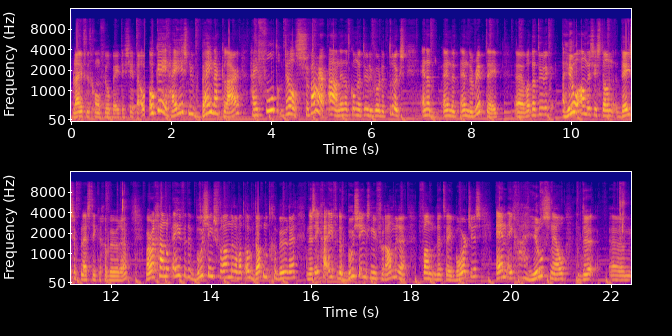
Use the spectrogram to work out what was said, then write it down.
blijft het gewoon veel beter zitten. Oké, hij is nu bijna klaar. Hij voelt wel zwaar aan en dat komt natuurlijk door de trucks en, het, en, de, en de riptape. Eh, wat natuurlijk heel anders is dan deze plastieken gebeuren. Maar we gaan nog even de bushings veranderen, want ook dat moet gebeuren. Dus ik ga even de bushings nu veranderen van de twee boordjes. En ik ga heel snel de, um,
